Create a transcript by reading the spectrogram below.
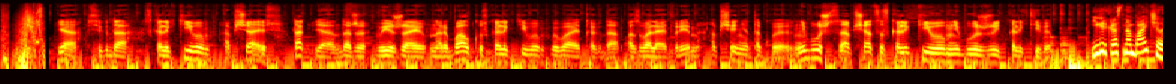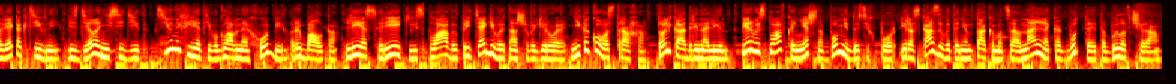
Я всегда с коллективом общаюсь. Так я даже выезжаю на рыбалку с коллективом. Бывает, когда позволяет время. Общение такое. Не будешь общаться с коллективом, не будешь жить в коллективе. Игорь Краснобай – человек активный, без дела не сидит. С юных лет его главное хобби – рыбалка. Лес, реки и сплавы притягивают нашего героя. Никакого страха, только адреналин. Первый сплав, конечно, помнит до сих пор и рассказывает о нем так эмоционально, как будто это было вчера вчера.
